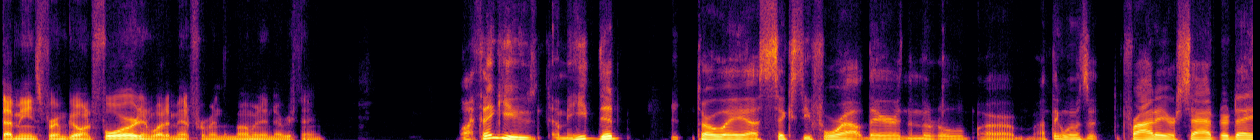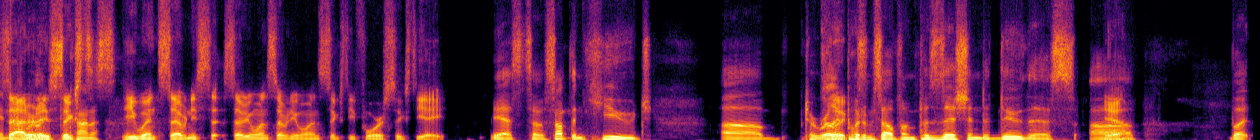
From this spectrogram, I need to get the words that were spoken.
that means for him going forward and what it meant for him in the moment and everything. Well, I think he, I mean, he did throw away a 64 out there in the middle. Uh, I think was it Friday or Saturday? And Saturday, really kinda- he went 70, 71, 71, 64, 68. yeah, so something huge uh, to really Clicked. put himself in position to do this. Uh, Yeah. But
